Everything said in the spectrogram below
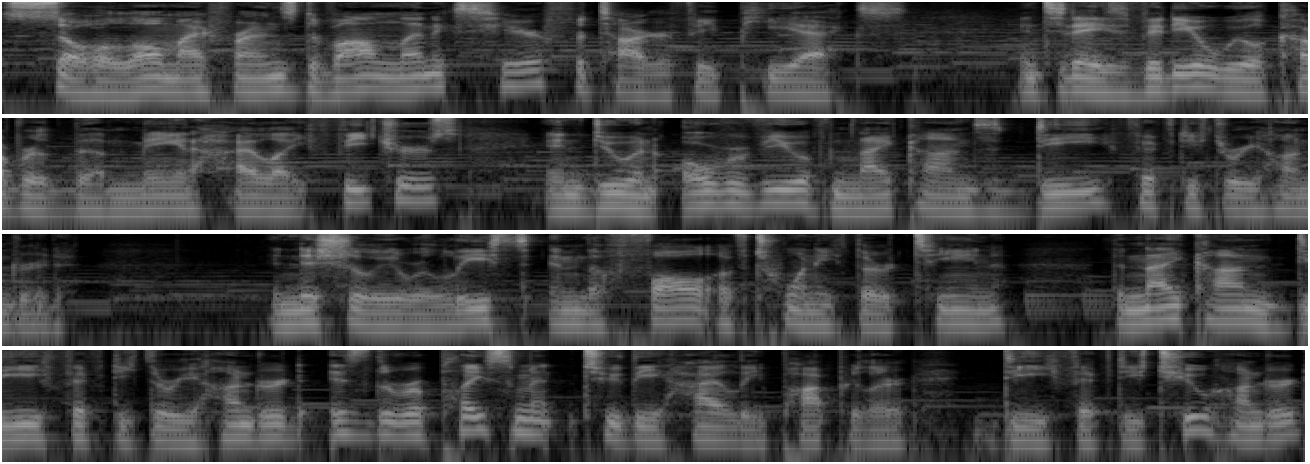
So hello my friends, Devon Lennox here, Photography PX. In today's video we will cover the main highlight features and do an overview of Nikon's D5300. Initially released in the fall of 2013, the Nikon D5300 is the replacement to the highly popular D5200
